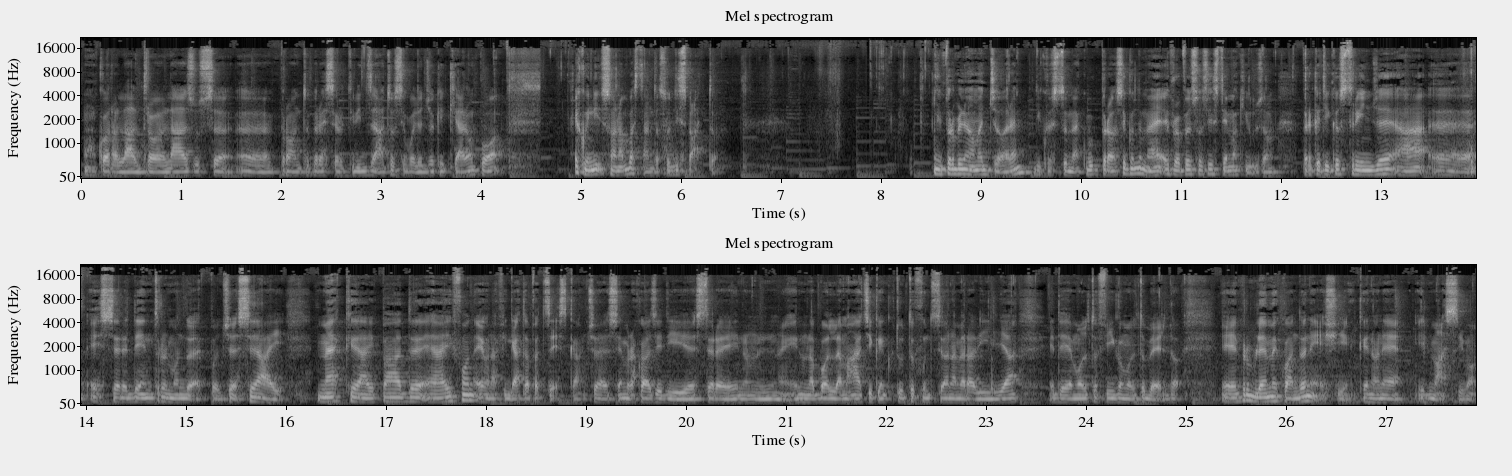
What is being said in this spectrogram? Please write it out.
ancora l'altro l'Asus eh, pronto per essere utilizzato se voglio giochicchiare un po' e quindi sono abbastanza soddisfatto. Il problema maggiore di questo MacBook Pro secondo me è proprio il suo sistema chiuso, perché ti costringe a eh, essere dentro il mondo Apple, cioè se hai Mac, iPad e iPhone è una figata pazzesca, cioè sembra quasi di essere in, un, in una bolla magica in cui tutto funziona a meraviglia ed è molto figo, molto bello. E il problema è quando ne esci, che non è il massimo.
